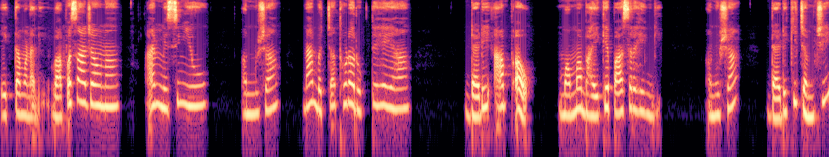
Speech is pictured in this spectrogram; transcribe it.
एकता म्हणाली वापस आ जाओ ना। I am missing you Anusha, ना बच्चा थोड़ा रुकते हैं यहाँ। डैडी, आप आओ। मम्मा भाई के पास रहेंगी। अनुषा, डैडी की चमची?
